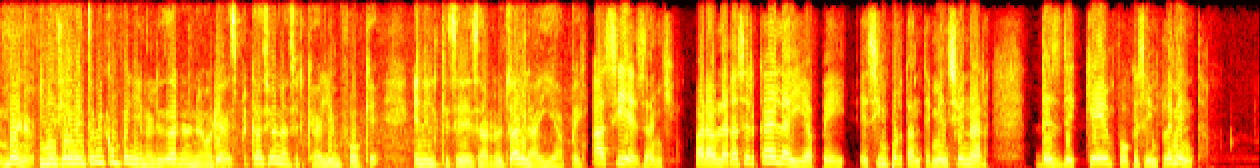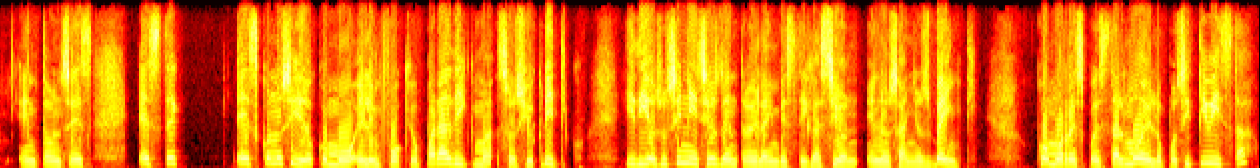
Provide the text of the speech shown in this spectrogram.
Bueno, inicialmente mi compañera les dará una breve explicación acerca del enfoque en el que se desarrolla la IAP. Así es, Angie. Para hablar acerca de la IAP es importante mencionar desde qué enfoque se implementa. Entonces, este es conocido como el enfoque o paradigma sociocrítico y dio sus inicios dentro de la investigación en los años 20, como respuesta al modelo positivista,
